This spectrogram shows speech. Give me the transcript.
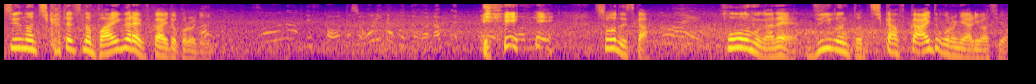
通の地下鉄の倍ぐらい深いところに。そうなんですか。私降りたことがなくって。そうですか。はいホームがね随分と地下深いところにありますよ。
